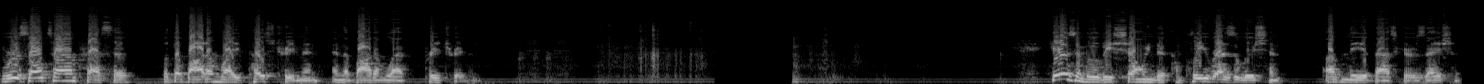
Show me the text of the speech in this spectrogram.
The results are impressive with the bottom right post-treatment and the bottom left pre-treatment. Here's a movie showing the complete resolution of neovascularization.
